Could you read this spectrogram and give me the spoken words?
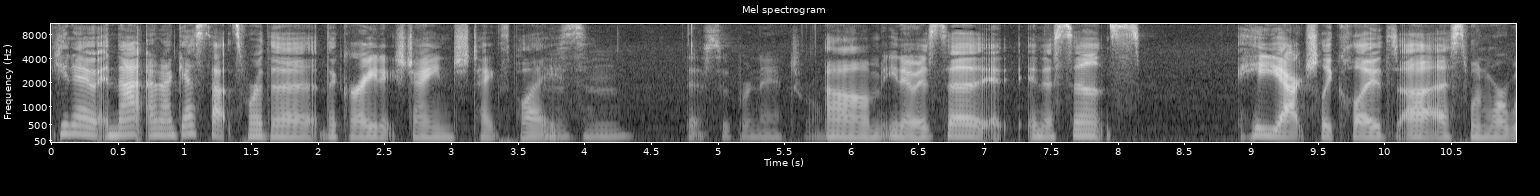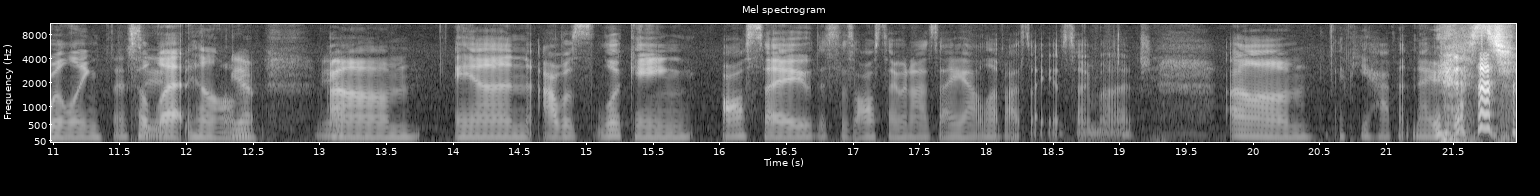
You know, and that, and I guess that's where the the great exchange takes place. mhm. That's supernatural. Um, you know, it's a in a sense, he actually clothes us when we're willing That's to it. let him. Yep. Yep. Um, and I was looking also. This is also in Isaiah. I love Isaiah so much. Um, if you haven't noticed,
